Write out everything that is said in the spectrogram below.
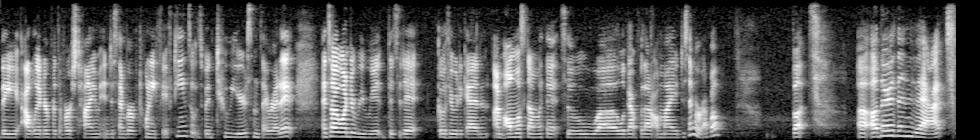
the Outlander for the first time in December of 2015 so it's been two years since I read it. And so I wanted to revisit it go through it again. I'm almost done with it so uh, look out for that on my December wrap up but uh, other than that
